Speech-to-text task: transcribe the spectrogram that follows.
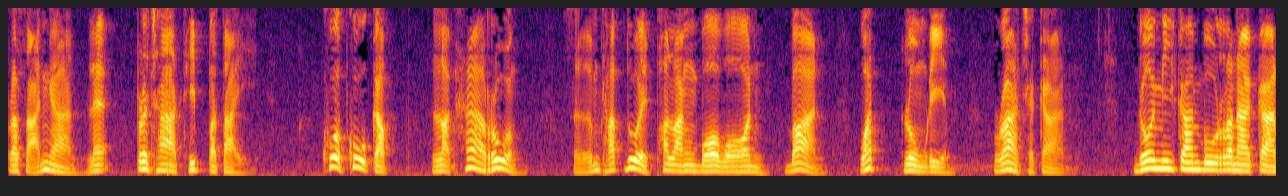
ประสานงานและประชาธิปไตย ควบคู่กับหลักห้าร่วม เสริมทับด้วยพลังบวร บ้าน วัด โรงเรียน ราชการ โดยมีการบูรณาการ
